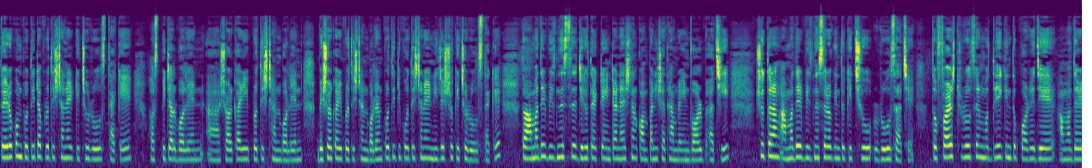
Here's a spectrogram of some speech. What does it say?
তো এরকম প্রতিটা প্রতিষ্ঠানের কিছু রুলস থাকে। হসপিটাল বলেন সরকারি প্রতিষ্ঠান বলেন, বেসরকারি প্রতিষ্ঠান বলেন, প্রতিটি প্রতিষ্ঠানের নিজস্ব কিছু রুলস থাকে। তো আমাদের বিজনেসে যেহেতু একটা ইন্টারন্যাশনাল কোম্পানির সাথে আমরা ইনভলভ আছি। সুতরাং আমাদের বিজনেসেরও কিন্তু কিছু রুলস আছে। তো ফার্স্ট রুলসের মধ্যেই কিন্তু পড়ে যে আমাদের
